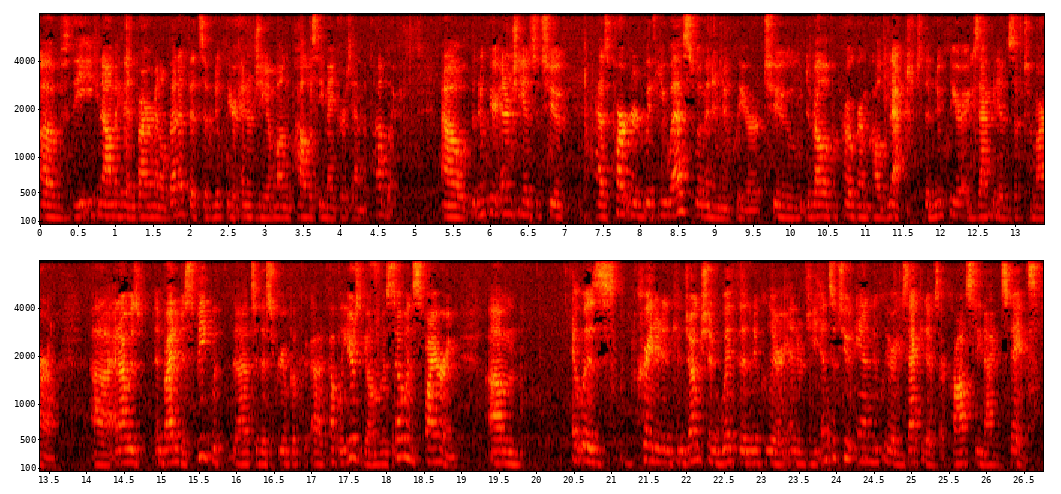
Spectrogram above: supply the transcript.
of the economic and environmental benefits of nuclear energy among policymakers and the public. Now, the Nuclear Energy Institute has partnered with U.S. Women in Nuclear to develop a program called NEXT, the Nuclear Executives of Tomorrow. Uh, and I was invited to speak with, uh, to this group a, a couple years ago, and it was so inspiring um, it was created in conjunction with the Nuclear Energy Institute and nuclear executives across the United States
